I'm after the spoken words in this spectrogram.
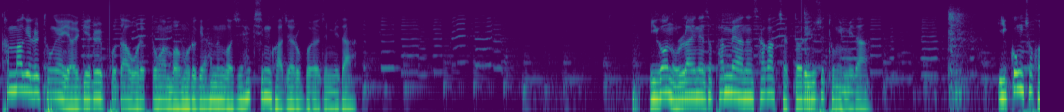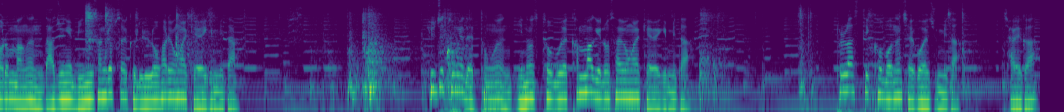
칸막이를 통해 열기를 보다 오랫동안 머무르게 하는 것이 핵심 과제로 보여집니다. 이건 온라인에서 판매하는 사각 재떨이 휴지통입니다. 이 꽁초 거름망은 나중에 미니 삼겹살 그릴로 활용할 계획입니다. 휴지통의 내통은 이너스토브의 칸막이로 사용할 계획입니다. 플라스틱 커버는 제거해줍니다. 잘 가.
